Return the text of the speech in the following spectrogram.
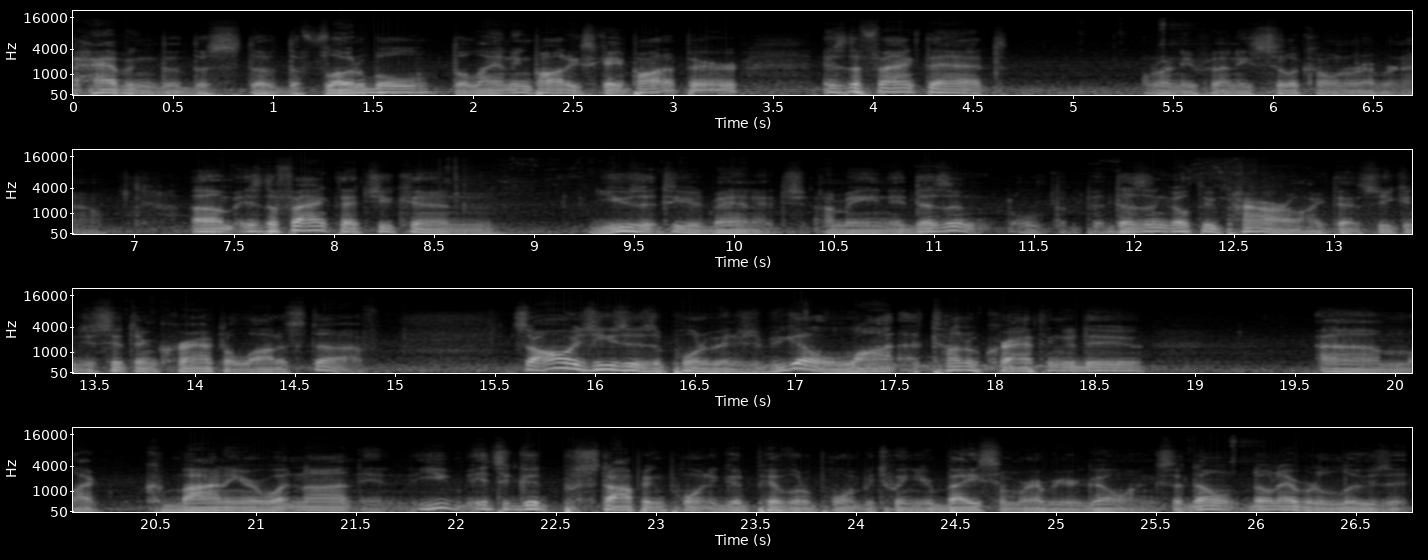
having the the, the, the floatable, the landing pod, escape pod up there, is the fact that what do I need for that? I need silicone rubber now. Um, is the fact that you can use it to your advantage. I mean, it doesn't it doesn't go through power like that, so you can just sit there and craft a lot of stuff. So I always use it as a point of interest. If you got a lot, a ton of crafting to do, um, like combining or whatnot, and you, it's a good stopping point, a good pivotal point between your base and wherever you're going. So don't don't ever lose it.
